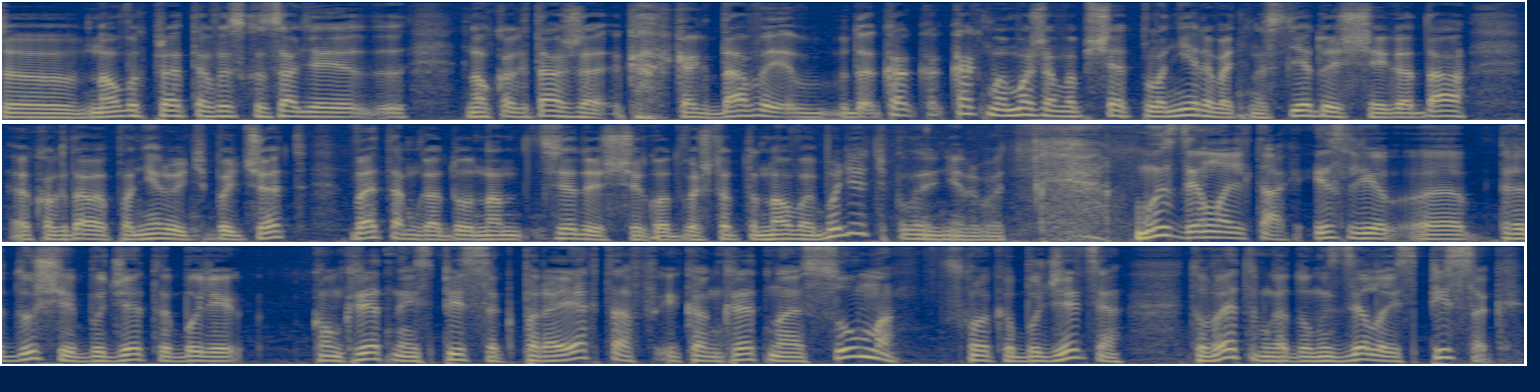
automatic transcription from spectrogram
э, новых проектов вы сказали, но когда же, когда вы, как, как мы можем вообще планировать на следующие года, э, когда вы планируете бюджет, в этом году, на следующий год, вы что-то новое будете планировать? Мы сделали так, если э, предыдущие бюджеты были конкретный список проектов и конкретная сумма, сколько в бюджете, то в этом году мы сделали список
